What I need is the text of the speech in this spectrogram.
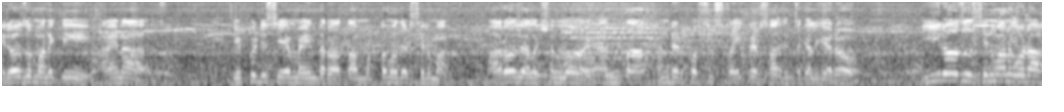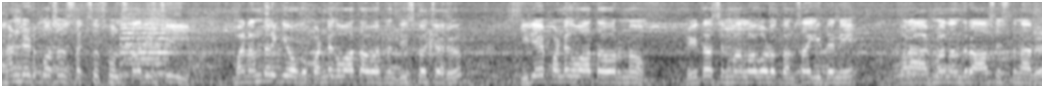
ఈరోజు మనకి ఆయన డిప్యూటీ సీఎం అయిన తర్వాత మొట్టమొదటి సినిమా. ఆ రోజు ఎలక్షన్లో ఎంత హండ్రెడ్ పర్సెంట్ స్ట్రైక్ రేట్ సాధించగలిగారో ఈరోజు సినిమాను కూడా హండ్రెడ్ పర్సెంట్ సక్సెస్ఫుల్ సాధించి మనందరికీ ఒక పండగ వాతావరణం తీసుకొచ్చారు. ఇదే పండగ వాతావరణం మిగతా సినిమాల్లో కూడా కొనసాగిద్దని మన అభిమానులందరూ ఆశిస్తున్నారు.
